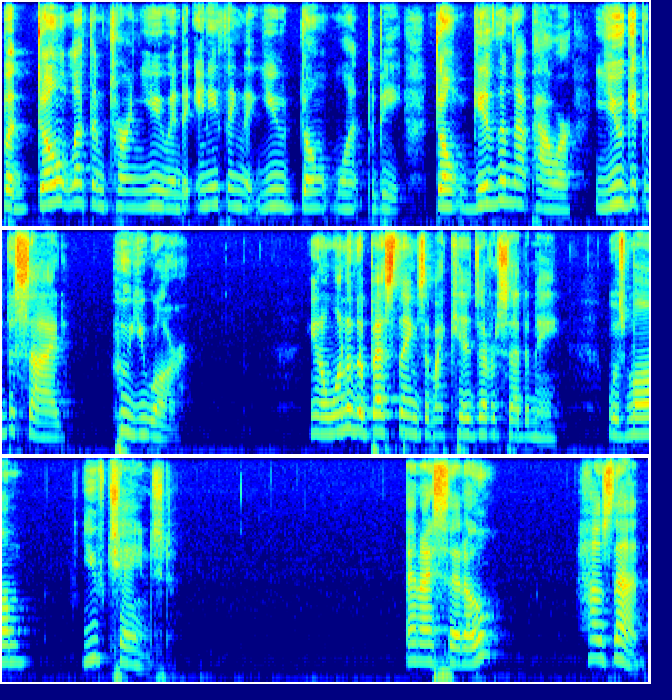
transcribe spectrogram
But don't let them turn you into anything that you don't want to be. Don't give them that power. You get to decide who you are. You know, one of the best things that my kids ever said to me was, Mom, you've changed. And I said, Oh, how's that?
